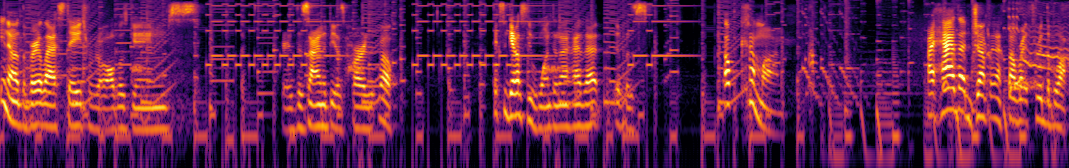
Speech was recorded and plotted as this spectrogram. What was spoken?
You know, the very last stage for all those games. They're designed to be as hard, as well, Dixie Galaxy 1 did not have that. It was... Oh, come on. I had that jump and I fell right through the block.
